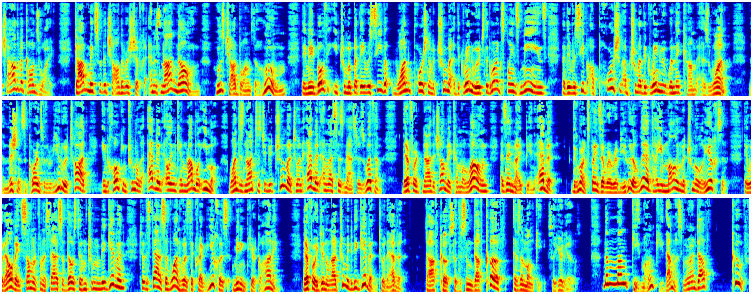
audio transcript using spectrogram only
child of a Kohen's wife got mixed with the child of her Shivcha, and it's not known whose child belongs to whom. They may both eat Truma, but they receive one portion of a Truma at the granary, which the Gemara explains means that they receive a portion of Truma at the granary when they come as one. The Mishnah is accordance with Rabbi taught in Chokin Truma Eved Elin Ken Rabo Imo. One does not distribute Truma to an Eved unless his master is with him. Therefore, neither child may come alone as they might be an Eved. The Gemara explains that where Rabbi Yehuda lived, how you Hayumalim Metruma they would elevate someone from the status of those to whom Truma be given to the status of one who has the correct Yichus, meaning pure Kohanim. Therefore, he didn't allow Truma to be given to an Eved. Dav Kuf, so the sim Dav Kuf is a monkey. So here goes. The monkey, monkey, that must be around Dav Kuf.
